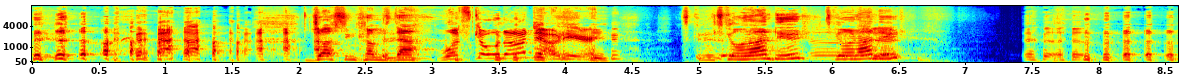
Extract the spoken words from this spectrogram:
Justin comes down. What's going on down here? What's going on, dude? What's going on, dude?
